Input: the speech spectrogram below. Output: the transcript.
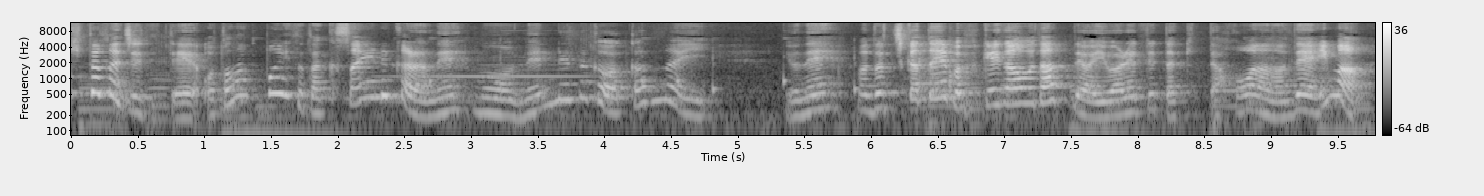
人たちって大人っぽい人たくさんいるからね。もう年齢とかわかんないよね、まあ、どっちかといえば老け顔だっては言われてたきた方なので今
